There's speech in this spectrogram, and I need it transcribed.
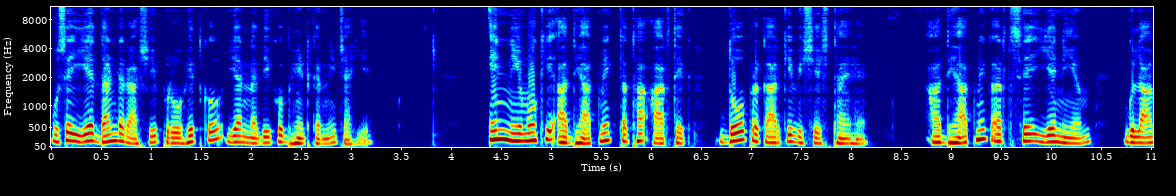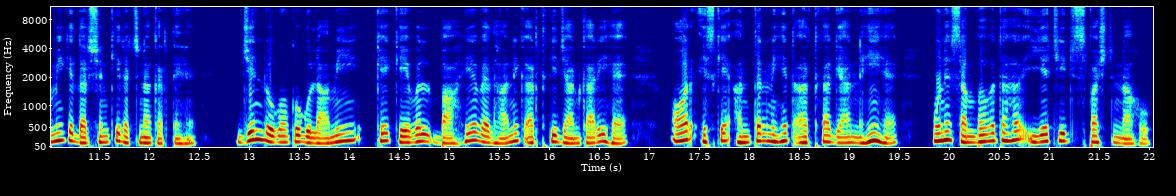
उसे यह दंड राशि पुरोहित को या नदी को भेंट करनी चाहिए। इन नियमों की आध्यात्मिक तथा आर्थिक दो प्रकार की विशेषताएँ हैं। आध्यात्मिक अर्थ से ये नियम गुलामी के दर्शन की रचना करते हैं। जिन लोगों को गुलामी के केवल बाह्य वैधानिक अर्थ की जानकारी है और इसके अंतर्निहित अर्थ का ज्ञान नहीं है उन्हें संभवतः ये चीज़ स्पष्ट ना हो।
